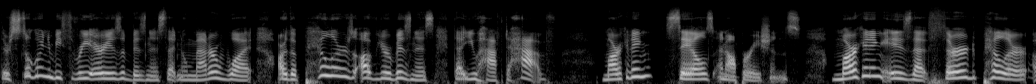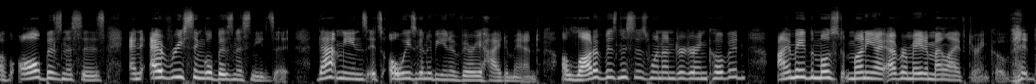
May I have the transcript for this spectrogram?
there's still going to be three areas of business that no matter what are the pillars of your business that you have to have marketing, sales, and operations. Marketing is that third pillar of all businesses, and every single business needs it. That means it's always going to be in a very high demand. A lot of businesses went under during COVID. I made the most money I ever made in my life during COVID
